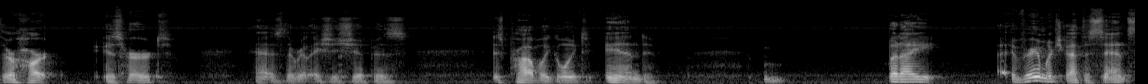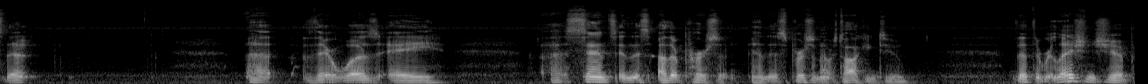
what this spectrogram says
their heart is hurt as the relationship is is probably going to end. But I, I very much got the sense that uh, there was a, a, sense in this other person and this person I was talking to that the relationship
